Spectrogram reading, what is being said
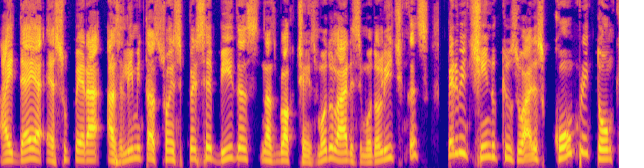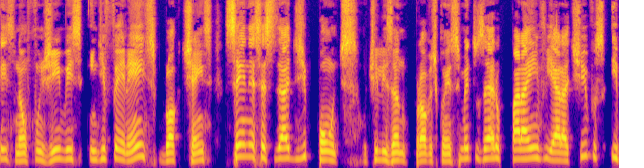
A ideia é superar as limitações percebidas nas blockchains modulares e monolíticas, permitindo que usuários comprem tokens não fungíveis em diferentes blockchains sem necessidade de pontes, utilizando provas de conhecimento zero para enviar ativos e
